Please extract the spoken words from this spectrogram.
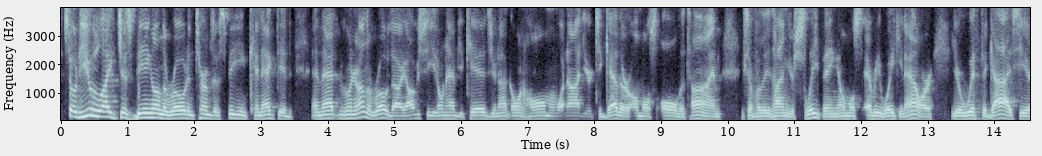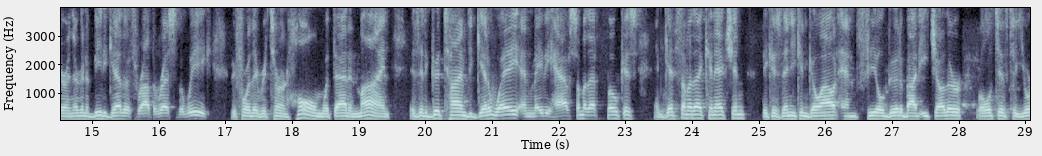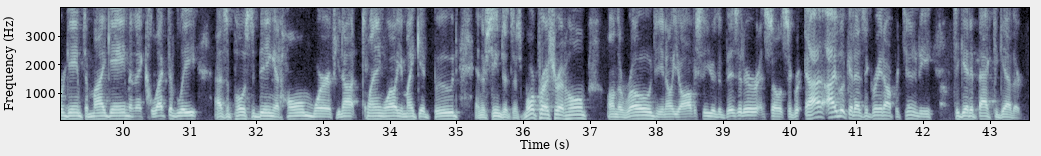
So, do you like just being on the road in terms of speaking connected? And that when you're on the road, though, obviously you don't have your kids, you're not going home and whatnot. You're together almost all the time, except for the time you're sleeping. Almost every waking hour, you're with the guys here, and they're going to be together throughout the rest of the week before they return home. With that in mind, is it a good time to get away and maybe have some of that focus and get some of that connection? Because then you can go out and feel good about each other relative to your game to my game and then collectively as opposed to being at home where if you're not playing well you might get booed and there seems that there's more pressure at home on the road. You know you obviously you're the visitor. And so it's a I, I look at it as a great opportunity to get it back together.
